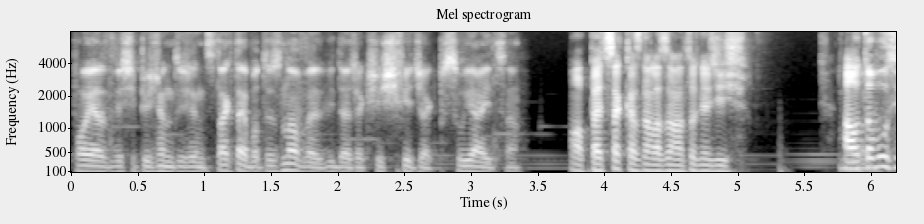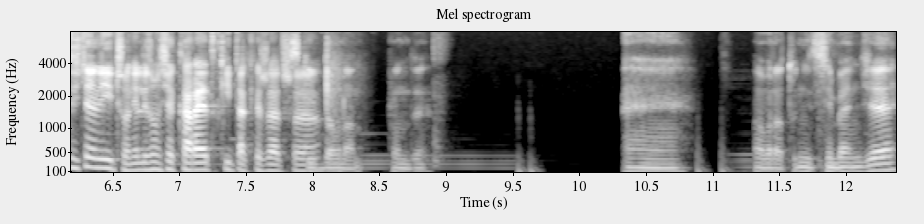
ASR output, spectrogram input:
pojazd 250 tysięcy. Tak, tak, bo to jest nowe. Widać, jak się świeci, jak psu jajca. O, PCK znalazłem na to nie dziś. Dobra. Autobusy się nie liczą, nie liczą się karetki, takie rzeczy. Skip, dobra, rundy. Eee, dobra, tu nic nie będzie.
